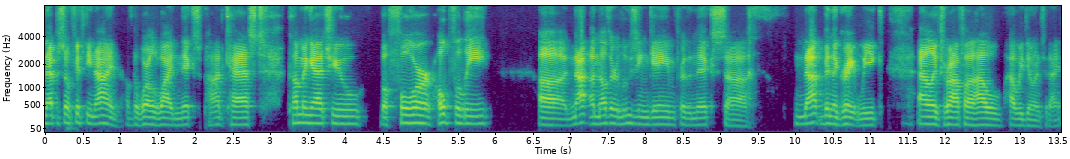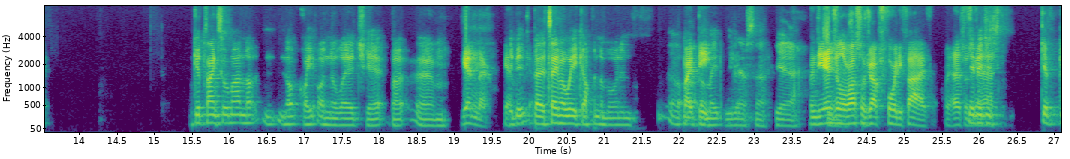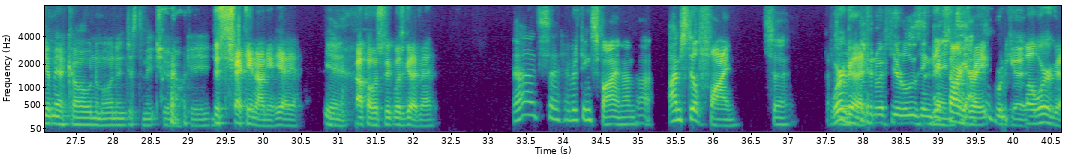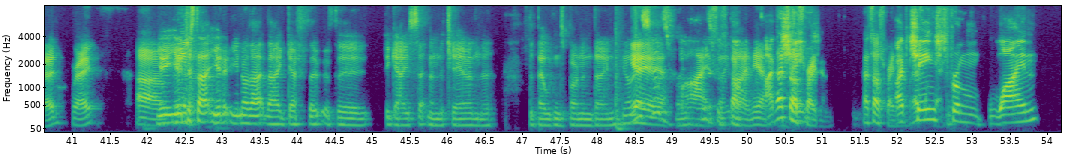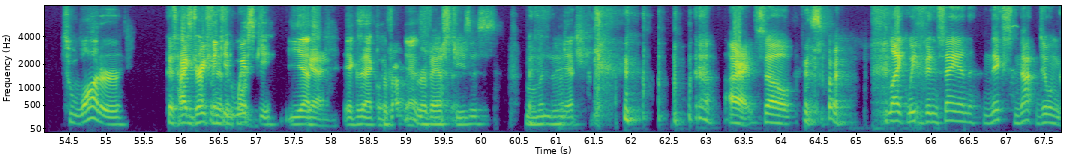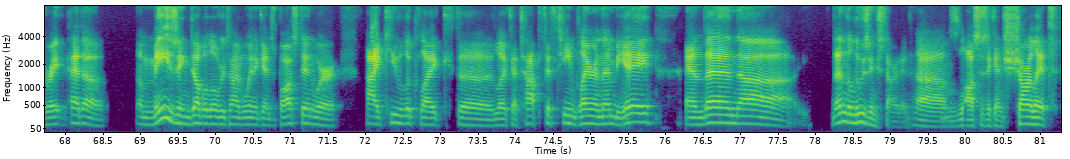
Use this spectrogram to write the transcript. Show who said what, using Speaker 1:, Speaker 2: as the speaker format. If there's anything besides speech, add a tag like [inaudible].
Speaker 1: Hey everyone, welcome to episode 59 of the Worldwide Knicks podcast. Coming at you before, hopefully, uh, not another losing game for the Knicks. Uh, [laughs] not been a great week. Alex, Rafa, how how we doing tonight?
Speaker 2: Good, thanks, Omar. Not not quite on the ledge yet, but um,
Speaker 1: getting there.
Speaker 2: maybe by the time I wake up in the morning,
Speaker 1: uh, might be.
Speaker 2: might be there. So yeah.
Speaker 1: When D'Angelo yeah. Russell drops forty five,
Speaker 2: maybe just happen give give me a call in the morning just to make sure I'm okay. [laughs]
Speaker 1: just check in on you. Yeah, yeah.
Speaker 2: Yeah.
Speaker 1: Papa was was good, man.
Speaker 3: Uh, it's uh, everything's fine. I'm uh, I'm still fine. So
Speaker 1: we're good.
Speaker 3: Even if you're losing games,
Speaker 1: aren't yeah, great. We're good. Well, we're good, right?
Speaker 2: Um, you, you're just that you you know that that gift of the the guy sitting in the chair and the the building's burning down. You know,
Speaker 1: yeah, yeah, yeah. Fine. It's fine. fine. Yeah, I've that's changed, us right now. That's us right now.
Speaker 3: I've
Speaker 1: now.
Speaker 3: changed from wine to water
Speaker 1: because hydration make is it
Speaker 3: whiskey. Yes, yeah. exactly.
Speaker 2: Rever- yes. Reverse Jesus moment.
Speaker 1: yeah. [laughs] All right, so [laughs] like we've been saying, Knicks not doing great. Had a amazing double overtime win against Boston, where IQ looked like the like a top fifteen player in the NBA, and then uh then the losing started. Um, losses against Charlotte.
